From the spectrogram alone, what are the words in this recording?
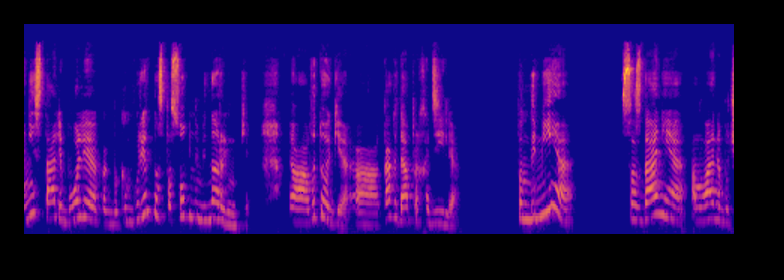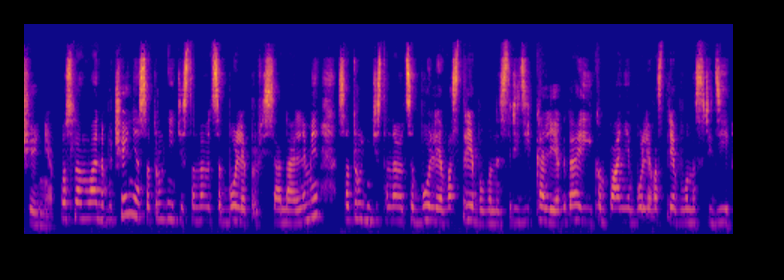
они стали более как бы конкурентоспособными на рынке. А, в итоге, а, когда проходили пандемия, Создание онлайн-обучения. После онлайн-обучения сотрудники становятся более профессиональными, сотрудники становятся более востребованы среди коллег, да, и компания более востребована среди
